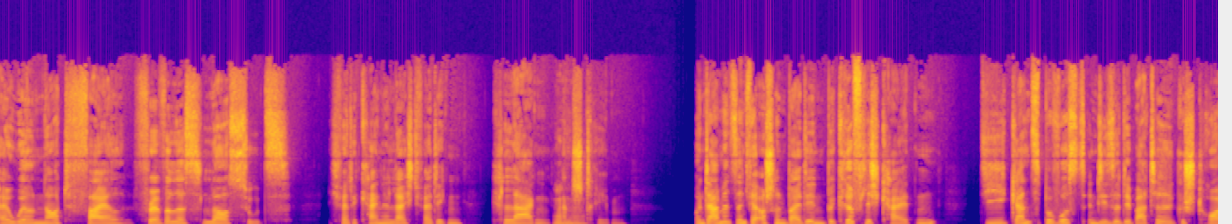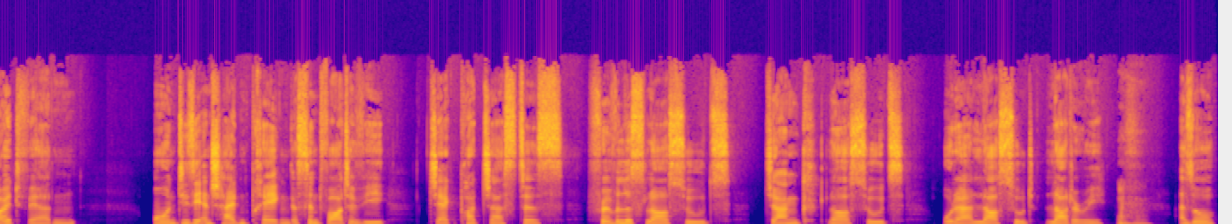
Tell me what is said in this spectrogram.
I will not file frivolous lawsuits. Ich werde keine leichtfertigen Klagen Mhm. anstreben. Und damit sind wir auch schon bei den Begrifflichkeiten, die ganz bewusst in diese Debatte gestreut werden und die sie entscheidend prägen. Das sind Worte wie Jackpot Justice, Frivolous Lawsuits, Junk Lawsuits oder Lawsuit Lottery. Mhm. Also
